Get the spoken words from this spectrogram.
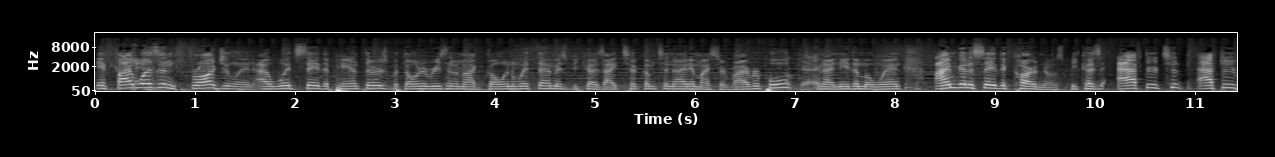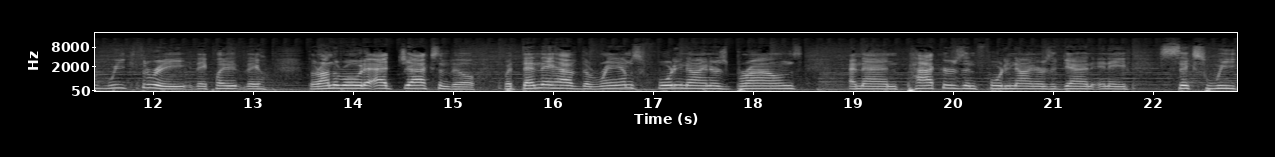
if I wasn't fraudulent, I would say the Panthers, but the only reason I'm not going with them is because I took them tonight in my survivor pool Okay. and I need them to win. I'm going to say the Cardinals because after t- after week 3, they play they they're on the road at Jacksonville, but then they have the Rams, 49ers, Browns, and then Packers and 49ers again in a 6-week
